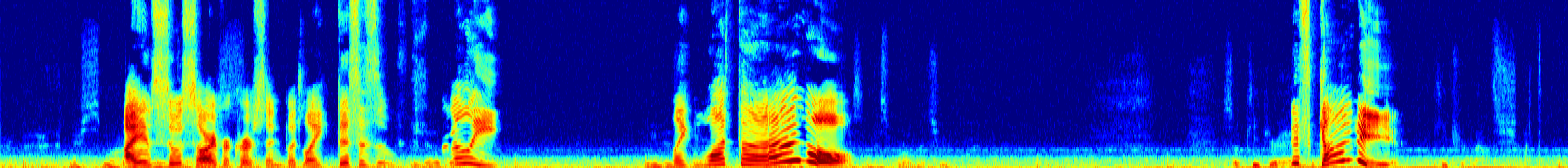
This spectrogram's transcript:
You deserve better. You're smart. I am so sorry for cursing, but like this is you're better than- really like what the hell? in this world that you want. So keep your head This down. guy. Keep your mouth shut.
